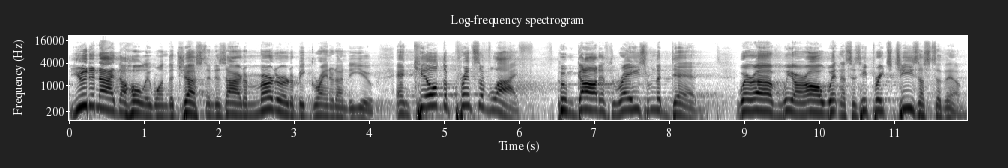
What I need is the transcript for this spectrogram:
You denied the Holy One, the just, and desired a murderer to be granted unto you, and killed the Prince of Life, whom God hath raised from the dead, whereof we are all witnesses. He preached Jesus to them.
